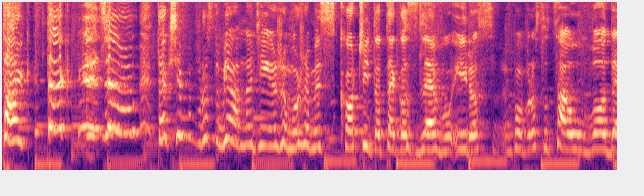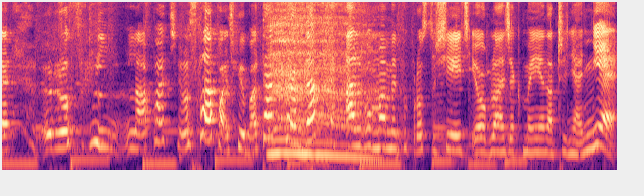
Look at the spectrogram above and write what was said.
tak, tak, wiedziałam. Tak się po prostu miałam nadzieję, że możemy skoczyć do tego zlewu i roz, po prostu całą wodę rozchlapać, rozchlapać chyba, tak, prawda? Albo mamy po prostu siedzieć i oglądać jak myje naczynia. Nie,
